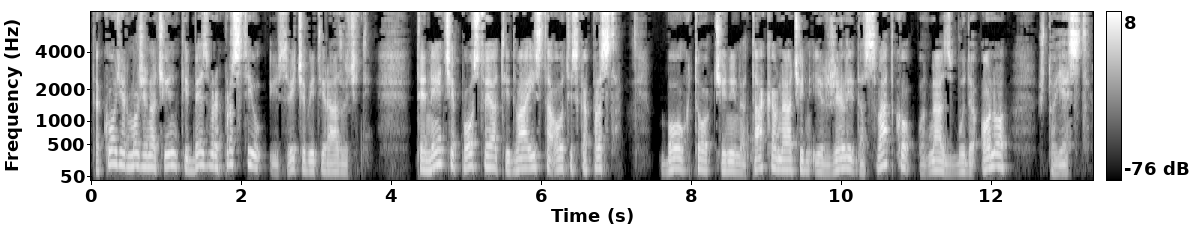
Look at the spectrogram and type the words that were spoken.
Također može načiniti bezbroj prstiju i svi će biti različiti te neće postojati dva ista otiska prsta. Bog to čini na takav način jer želi da svatko od nas bude ono što jest.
